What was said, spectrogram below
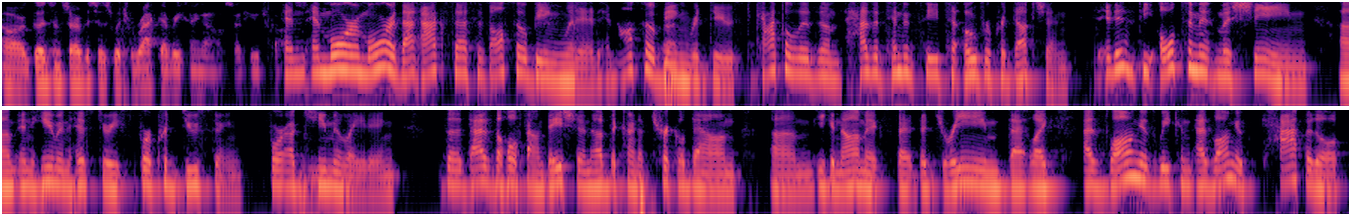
or uh, goods and services, which wreck everything else at huge cost. And and more and more that access is also being limited and also being right. reduced. Capitalism has a tendency to overproduction. It is the ultimate machine um, in human history for producing, for mm-hmm. accumulating. Mm-hmm. The, that is the whole foundation of the kind of trickle down um, economics that the dream that like as long as we can as long as capital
